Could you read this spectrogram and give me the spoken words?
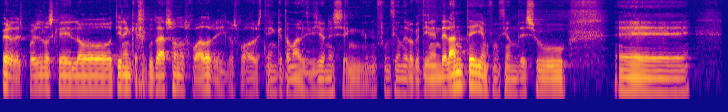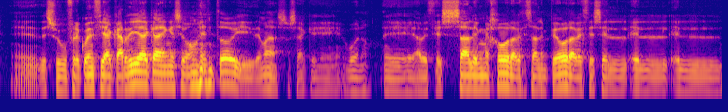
pero después los que lo tienen que ejecutar son los jugadores y los jugadores tienen que tomar decisiones en, función de lo que tienen delante y en función de su eh, eh, de su frecuencia cardíaca en ese momento y demás. O sea que, bueno, eh, a veces salen mejor, a veces salen peor, a veces el, el,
